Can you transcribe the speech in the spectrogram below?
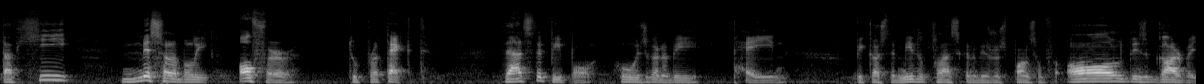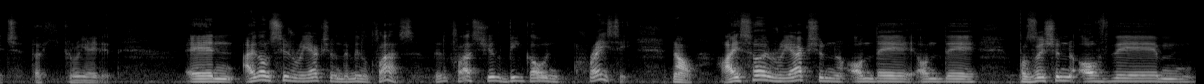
that he miserably offered to protect. That's the people who is going to be paying because the middle class is going to be responsible for all this garbage that he created. And I don't see a reaction in the middle class. Middle class should be going crazy. Now, I saw a reaction on the on the position of the um,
